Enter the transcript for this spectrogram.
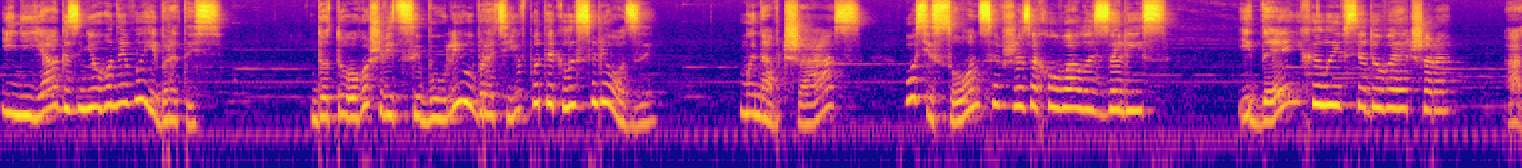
і ніяк з нього не вибратись. До того ж від цибулі у братів потекли сльози. Минав час, ось і сонце вже заховалось за ліс, і день хилився до вечора, а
